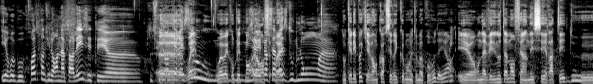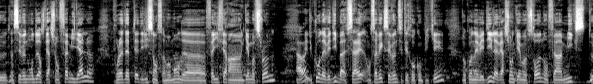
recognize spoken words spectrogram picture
Et RoboProd, quand tu leur en as parlé, ils étaient euh, tout de suite Euh, intéressés ouais. ou Ouais, ouais, complètement. Ils avaient Alors, peur que ça fasse doublon. euh, Donc à l'époque, il y avait encore Cédric Comment et Thomas Provo d'ailleurs, Oui. et euh, on avait notamment fait un essai raté de d'un Seven Wonders version familiale pour l'adapter à des licences. À un moment, on a failli faire un Game of Thrones, Ah ouais et du coup, on avait dit, bah, ça, on savait que Seven c'était trop compliqué, donc on avait dit la version Game of Thrones, on fait un mix de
